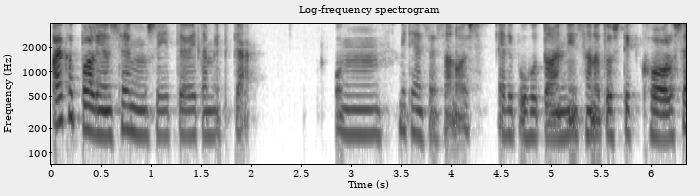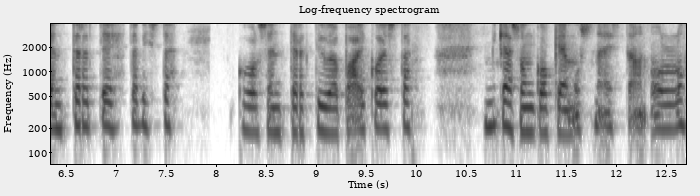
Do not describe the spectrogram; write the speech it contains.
aika paljon semmoisia töitä, mitkä um, miten sen sanoisi, eli puhutaan niin sanotusti call center-tehtävistä, call center-työpaikoista. Mikä sun kokemus näistä on ollut?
